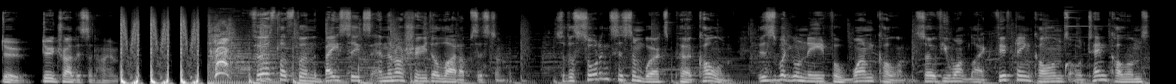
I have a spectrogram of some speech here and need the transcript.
do, do try this at home. First, let's learn the basics and then I'll show you the light up system. So the sorting system works per column. This is what you'll need for one column. So if you want like 15 columns or 10 columns,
